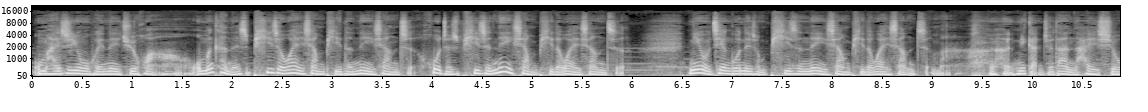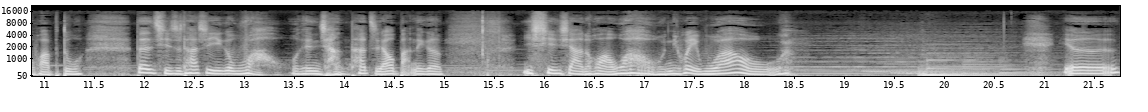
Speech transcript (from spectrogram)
我们还是用回那句话哈，我们可能是披着外向皮的内向者，或者是披着内向皮的外向者。你有见过那种披着内向皮的外向者吗？你感觉他很害羞，话不多，但其实他是一个哇！我跟你讲，他只要把那个一卸下的话，哇哦，你会哇哦，呃。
